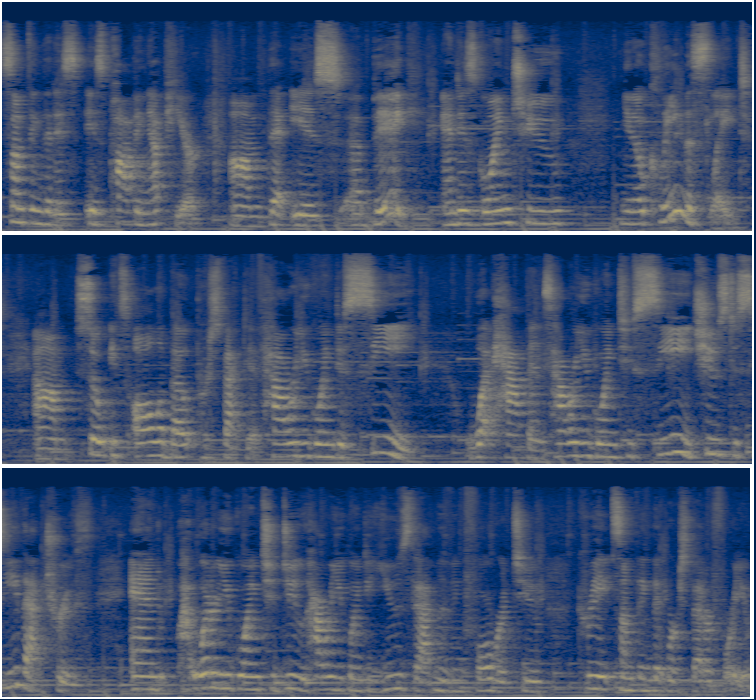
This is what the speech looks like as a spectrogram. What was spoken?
something that is, is popping up here um, that is uh, big and is going to, you know, clean the slate. Um, so it's all about perspective. How are you going to see what happens? How are you going to see, choose to see that truth? And what are you going to do? How are you going to use that moving forward to create something that works better for you?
